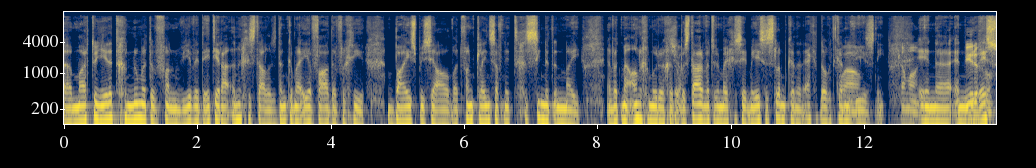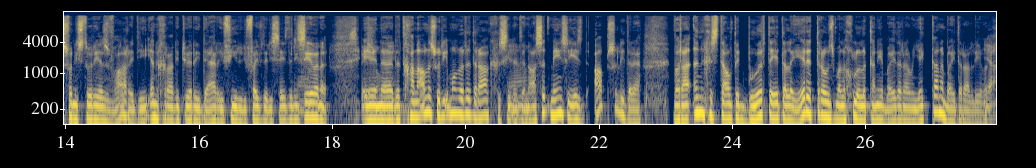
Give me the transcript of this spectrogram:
Uh maar toe jy dit genoem het van wie weet het jy daar ingestel is dink ek my eie vader figuur baie spesiaal wat van kleins af net gesien het in my en wat my aangemoedig het sure. op 'n stadium wat hy my gesê het maar jy's 'n slim kind en ek het dog dit kan wow. nie wees nie. En uh en Beautiful. die res van die storie is waar. Die 1 graad, die 2, die 3, die 4, die 5, die 6, die 7. Ja. En uh dit gaan alles oor iemand wat dit raak gesien ja. het en daar sit mense jy's absoluut reg wat daar ingesteldheid boorte het hulle here trouens maar hulle glo hulle kan nie bydra want jy kan 'n bydra lewer. Ja,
